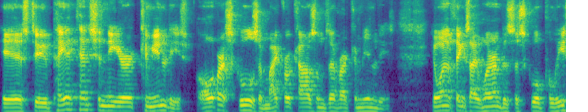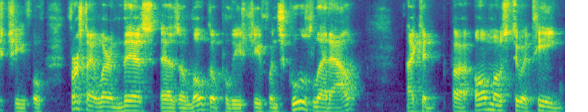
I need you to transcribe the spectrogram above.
is to pay attention to your communities. All of our schools are microcosms of our communities. And one of the things I learned as a school police chief, well, first I learned this as a local police chief. When schools let out, I could uh, almost to a T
